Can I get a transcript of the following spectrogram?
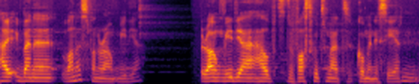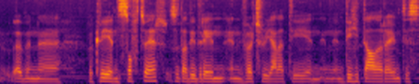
Hi, ik ben uh, Wannes van Around Media. Around Media helpt de vastgoed met communiceren. We, hebben, uh, we creëren software zodat iedereen in virtual reality, in, in, digitale ruimtes,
